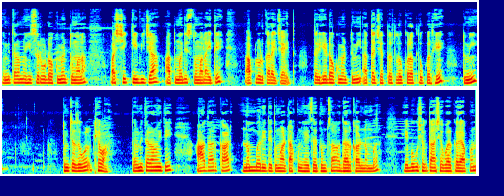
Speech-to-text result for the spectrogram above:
तर मित्रांनो ही सर्व डॉक्युमेंट तुम्हाला पाचशे के बीच्या आतमध्येच तुम्हाला इथे अपलोड करायचे आहेत. तर हे डॉक्युमेंट तुम्ही आत्ताच्या आत्ताच लवकरात लवकर हे तुम्ही तुमच्याजवळ ठेवा. तर मित्रांनो इथे आधार कार्ड नंबर इथे तुम्हाला टाकून घ्यायचा आहे. तुमचा आधार कार्ड नंबर. हे बघू शकता अशा प्रकारे आपण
